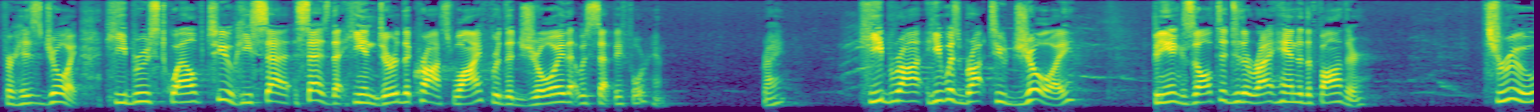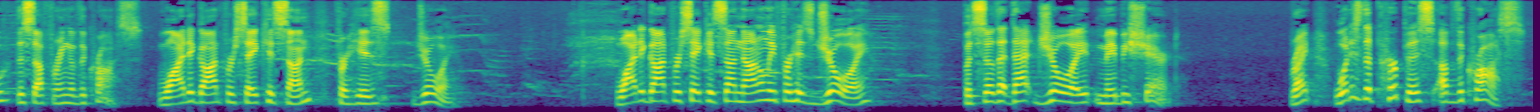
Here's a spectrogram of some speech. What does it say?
For his joy. Hebrews 12, 2, he sa- says that he endured the cross. Why? For the joy that was set before him. Right? He, brought, he was brought to joy, being exalted to the right hand of the Father through the suffering of the cross. Why did God forsake his son? For his joy. Why did God forsake his son? Not only for his joy, but so that that joy may be shared. Right? What is the purpose of the cross?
